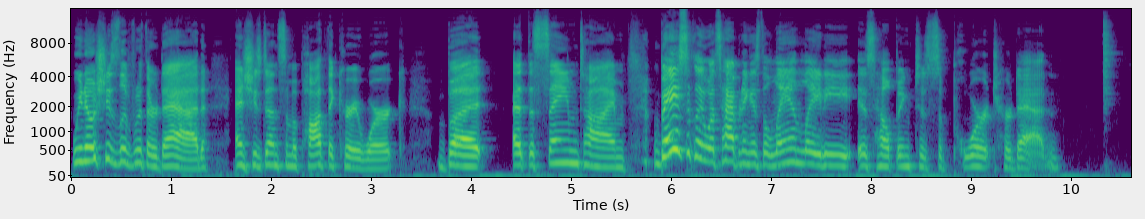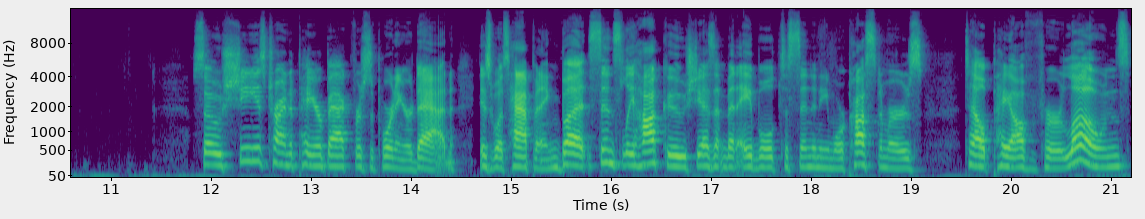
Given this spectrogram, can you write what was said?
We know she's lived with her dad and she's done some apothecary work, but at the same time, basically what's happening is the landlady is helping to support her dad. So she's trying to pay her back for supporting her dad, is what's happening. But since Lihaku, she hasn't been able to send any more customers to help pay off of her loans.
